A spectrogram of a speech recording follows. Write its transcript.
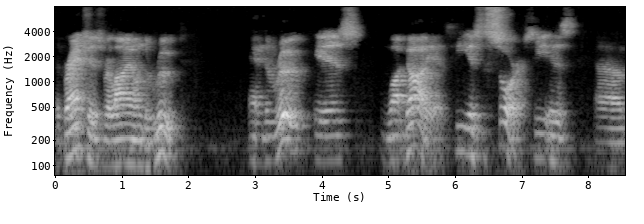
the branches rely on the root. And the root is what God is. He is the source. He is, uh,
